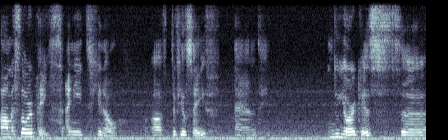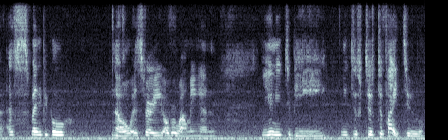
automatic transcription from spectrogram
um, a slower pace. I need, you know, uh, to feel safe. And New York is, uh, as many people know, is very overwhelming, and you need to be need to, to, to fight to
